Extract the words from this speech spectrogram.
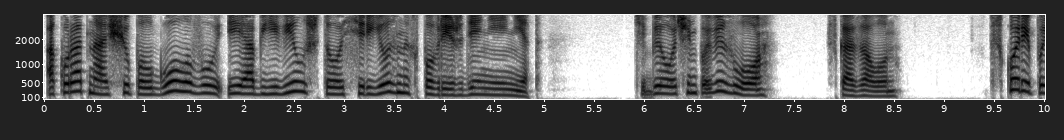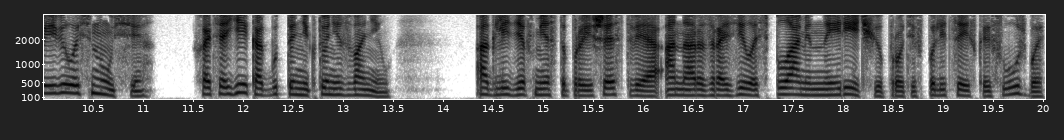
аккуратно ощупал голову и объявил, что серьезных повреждений нет. «Тебе очень повезло», — сказал он. Вскоре появилась Нуси, хотя ей как будто никто не звонил. Оглядев место происшествия, она разразилась пламенной речью против полицейской службы,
